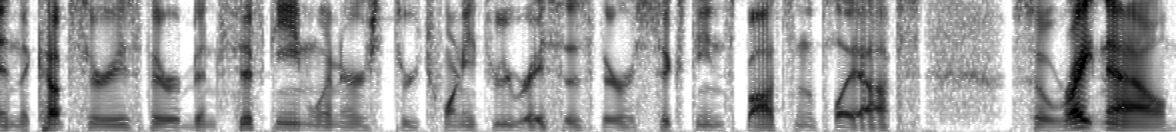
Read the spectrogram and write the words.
in the Cup Series, there have been 15 winners through 23 races. There are 16 spots in the playoffs. So right now,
